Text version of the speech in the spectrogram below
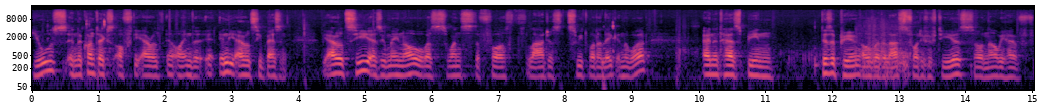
use in the context of the Aral, or in the, in the Aral Sea basin. The Aral Sea, as you may know, was once the fourth largest sweetwater lake in the world, and it has been disappearing over the last 40, 50 years. So now we have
